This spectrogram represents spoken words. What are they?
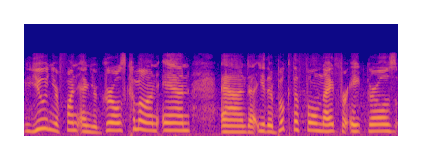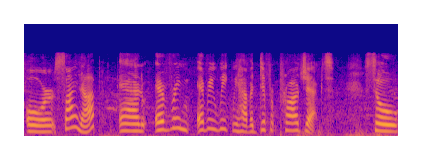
you and your fun and your girls come on in and uh, either book the full night for eight girls or sign up. And every every week we have a different project. So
